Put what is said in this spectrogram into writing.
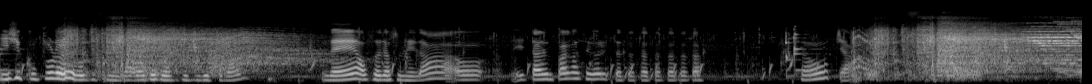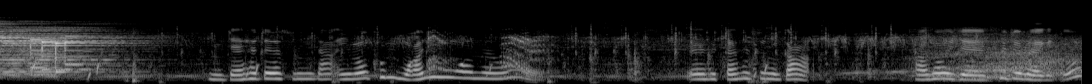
29%를 해보겠습니다. 어차피 없어지겠지만. 네 없어졌습니다. 어 일단 빨간색을 따따따따따따. 저 자. 이제 해드렸습니다. 이만큼 많이 모았네요. 네, 일단 했으니까 가서 이제 퓨즈를 해야겠죠?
